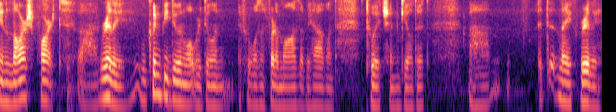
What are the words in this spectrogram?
in large part uh, really we couldn't be doing what we're doing if it wasn't for the mods that we have on twitch and Guilded. Um, it, like really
